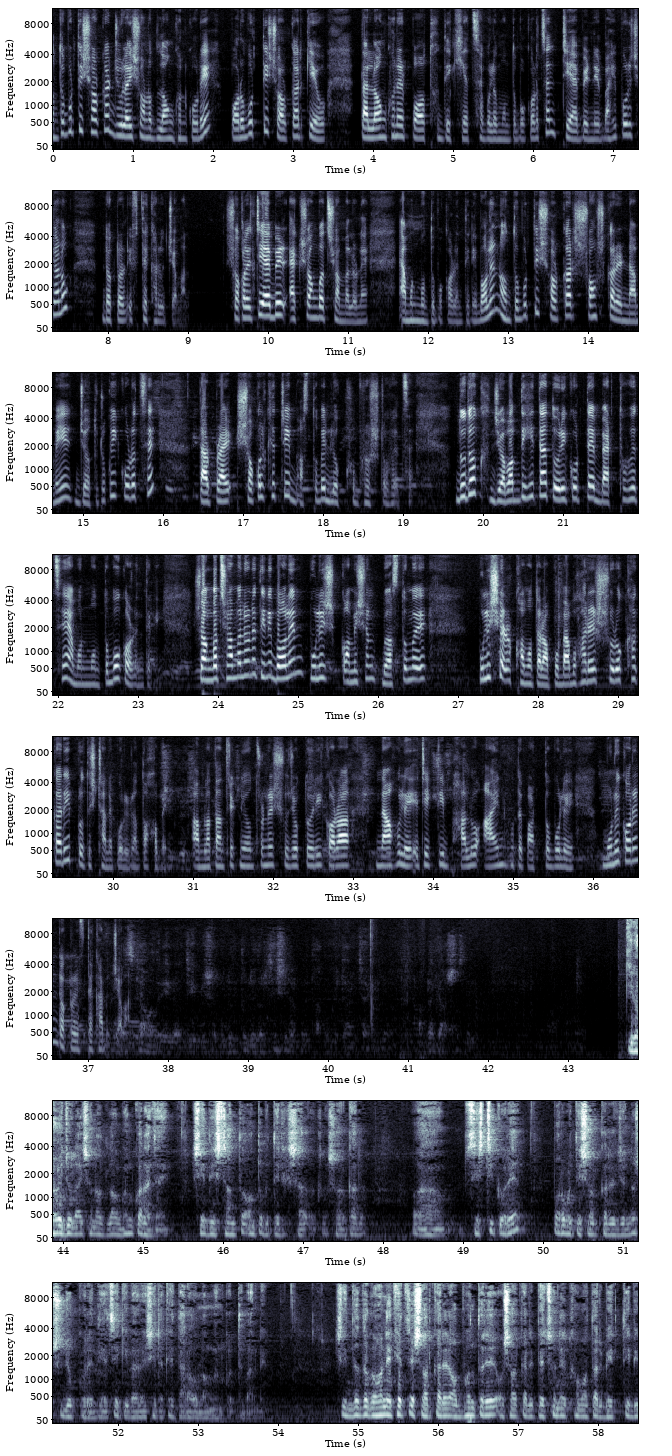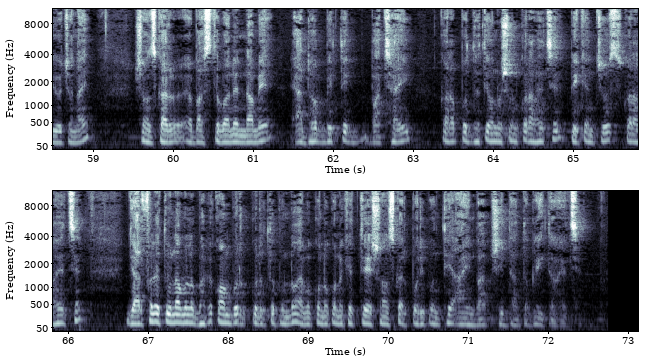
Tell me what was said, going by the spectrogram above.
অন্তর্বর্তী সরকার জুলাই সনদ লঙ্ঘন করে পরবর্তী সরকারকেও তা লঙ্ঘনের পথ দেখিয়েছে বলে মন্তব্য করেছেন টিআইবির নির্বাহী পরিচালক ডক্টর ইফতেখারুজ্জামান। সকালে টিআইবির এক সংবাদ সম্মেলনে এমন মন্তব্য করেন তিনি। বলেন, অন্তর্বর্তী সরকার সংস্কারের নামে যতটুকুই করেছে, তার প্রায় সকল ক্ষেত্রেই বাস্তবে লক্ষ্য ভ্রষ্ট হয়েছে। দুদক জবাবদিহিতা তৈরি করতে ব্যর্থ হয়েছে এমন মন্তব্য করেন তিনি। সংবাদ সম্মেলনে তিনি বলেন, পুলিশ কমিশন বাস্তবে পুলিশের ক্ষমতার অপব্যবহারের সুরক্ষাকারী প্রতিষ্ঠানে পরিণত হবে। আমলাতান্ত্রিক নিয়ন্ত্রণের সুযোগ তৈরি করা না হলে এটি একটি ভালো আইন হতে পারত বলে মনে করেন ডক্টর ইফতেখারুজ্জামান কীভাবে জুলাই সনদ লঙ্ঘন করা যায় সেই দৃষ্টান্ত অন্তর্বর্তী সরকার আহ, সৃষ্টি করে পরবর্তী সরকারের জন্য সুযোগ করে দিয়েছে কীভাবে সেটাকে তারা উল্লঙ্ঘন করতে পারবে। সিদ্ধান্ত গ্রহণের ক্ষেত্রে সরকারের অভ্যন্তরে ও সরকারের পেছনের ক্ষমতার ভিত্তি বিবেচনায় সংস্কার বাস্তবায়নের নামে অ্যাডহক ভিত্তিক বাছাই করা পদ্ধতি অনুসরণ করা হয়েছে পিক অ্যান্ড চুজ করা হয়েছে, যার ফলে তুলনামূলকভাবে কম গুরুত্বপূর্ণ এবং কোনো কোনো ক্ষেত্রে সংস্কার পরিপন্থী আইন বা সিদ্ধান্ত গৃহীত হয়েছে।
